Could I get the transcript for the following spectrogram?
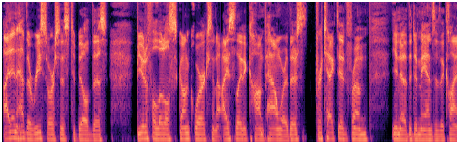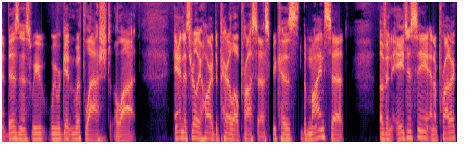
I didn't have the resources to build this beautiful little skunk works in an isolated compound where there's protected from, you know, the demands of the client business. We we were getting whiplashed a lot. And it's really hard to parallel process because the mindset of an agency and a product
